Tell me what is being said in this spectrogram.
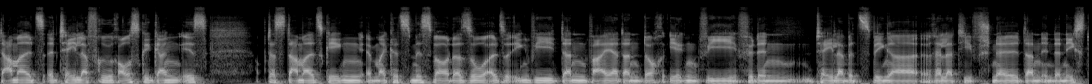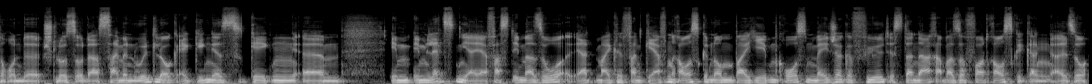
damals äh, Taylor früh rausgegangen ist ob das damals gegen äh, Michael Smith war oder so. Also irgendwie, dann war ja dann doch irgendwie für den Taylor-Bezwinger relativ schnell dann in der nächsten Runde Schluss. Oder Simon Whitlock erging es gegen ähm, im, im letzten Jahr ja fast immer so. Er hat Michael van Gerven rausgenommen bei jedem großen Major gefühlt, ist danach aber sofort rausgegangen. Also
